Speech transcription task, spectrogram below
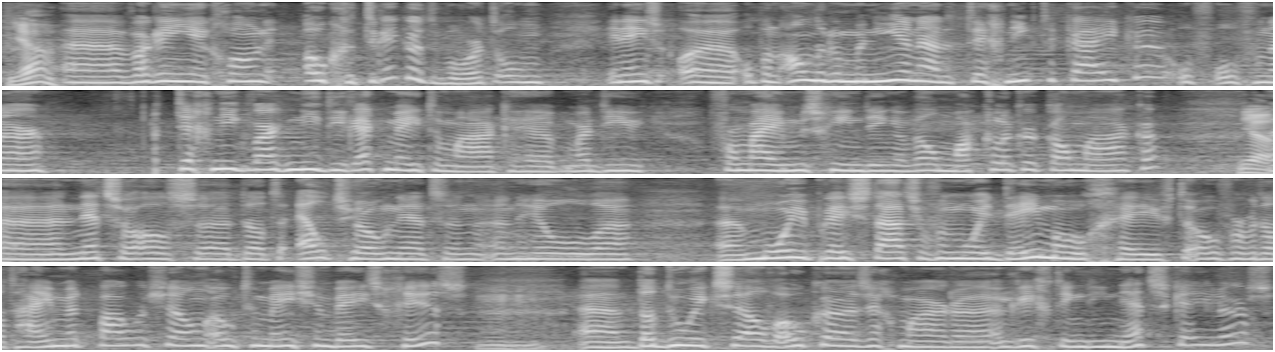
Ja. Eh, waarin je gewoon ook getriggerd wordt om ineens op een andere manier naar de techniek te kijken. Of, of naar techniek waar ik niet direct mee te maken heb, maar die voor mij misschien dingen wel makkelijker kan maken. Ja. Net zoals dat Elcho net een, een heel eh, eh, mooie presentatie of een mooie demo geeft over dat hij met PowerShell en automation bezig is. Eh, dat doe ik zelf ook eh, zeg maar eh, richting die netscalers.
